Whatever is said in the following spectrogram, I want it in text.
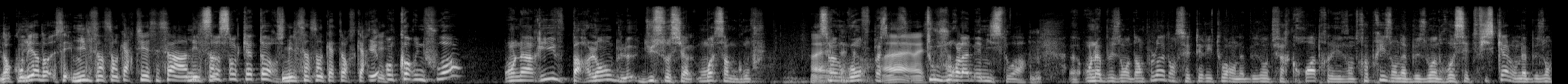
Dans combien de- C'est 1500 quartiers, c'est ça hein, 1500 1514. 1514 quartiers. Et encore une fois, on arrive par l'angle du social. Moi, ça me gonfle. Ouais, ça gonfle parce que Ouais, c'est ouais, toujours la même histoire. Euh, on a besoin d'emplois dans ces territoires, on a besoin de faire croître les entreprises, on a besoin de recettes fiscales, on a besoin.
